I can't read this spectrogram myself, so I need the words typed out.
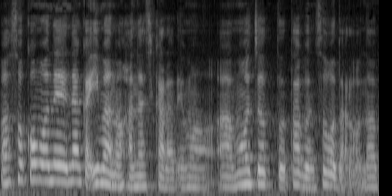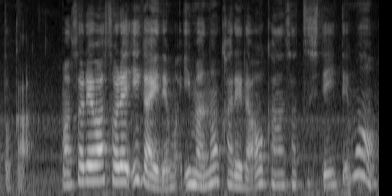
まあ、そこもねなんか今の話からでもあもうちょっと多分そうだろうなとか、まあ、それはそれ以外でも今の彼らを観察していても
